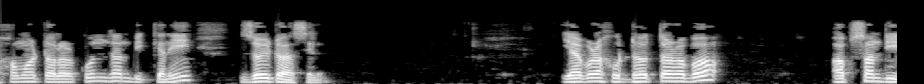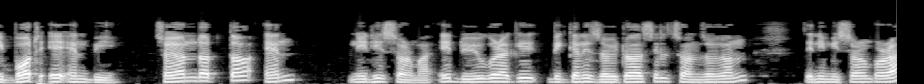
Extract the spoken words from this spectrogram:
অসমৰ তলৰ কোনজন বিজ্ঞানী জড়িত আছিল? ইয়াৰ পৰা শুদ্ধ উত্তৰ হ'ব option D both A and B. Chayan Dutta and নিধি শৰ্মা। এই দুয়োগৰাকী বিজ্ঞানী জড়িত আছিল চন্দ্ৰযান তিনি মিছনৰ পৰা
